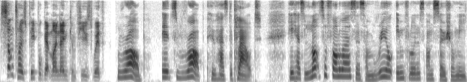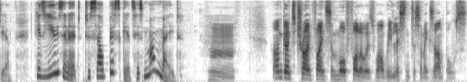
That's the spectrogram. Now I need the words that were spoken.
sometimes people get my name confused with. Rob. It's Rob who has the clout. He has lots of followers and some real influence on social media. He's using it to sell biscuits his mum made. Hmm. I'm going to try and find some more followers while we listen to some examples.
